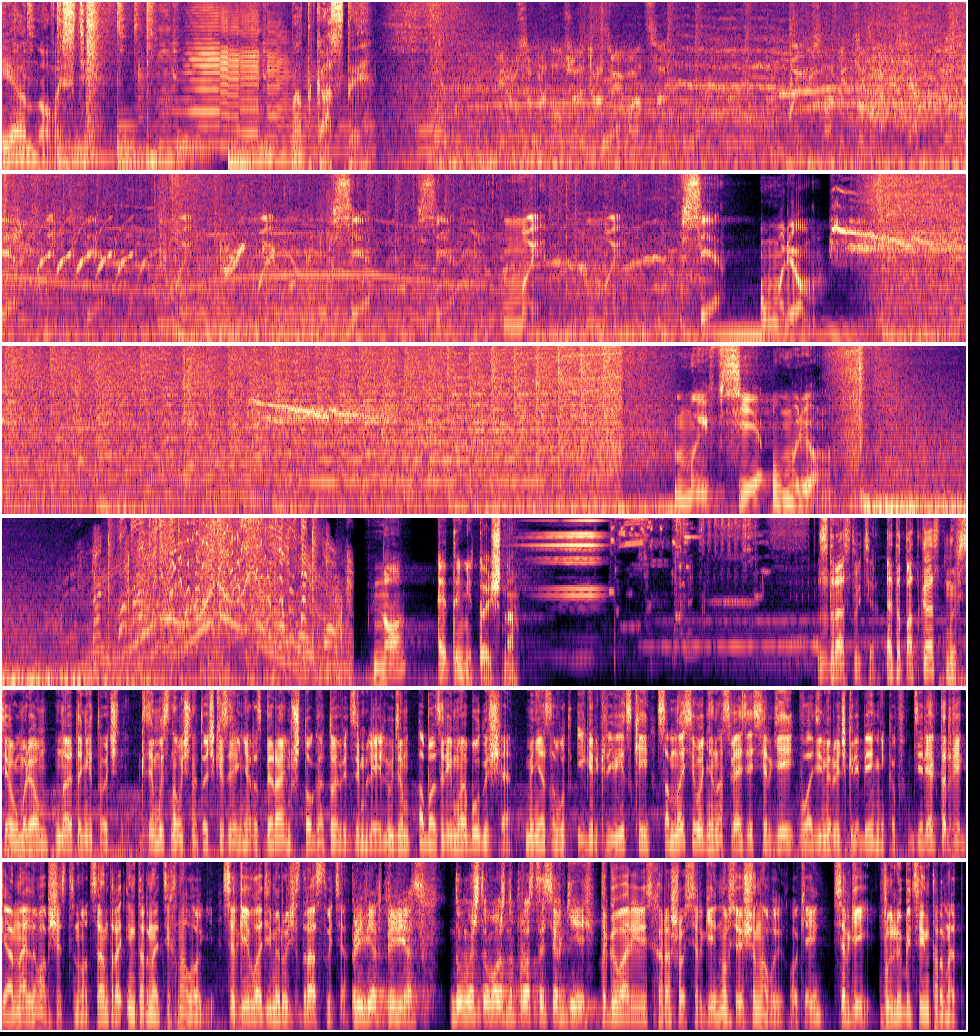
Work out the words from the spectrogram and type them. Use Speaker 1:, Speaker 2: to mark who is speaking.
Speaker 1: РИА Новости. Подкасты.
Speaker 2: Вирусы продолжают развиваться. Мы слабится Мы, мы, все, все, мы, мы, все умрем. Мы все умрем. Но это не точно.
Speaker 3: Здравствуйте. Это подкаст «Мы все умрем, но это не точно», где мы с научной точки зрения разбираем, что готовит Земле и людям обозримое будущее. Меня зовут Игорь Кривицкий. Со мной сегодня на связи Сергей Владимирович Гребенников, директор регионального общественного центра интернет-технологий. Сергей Владимирович, здравствуйте.
Speaker 4: Привет, привет. Думаю, что можно просто Сергей.
Speaker 3: Договорились, хорошо, Сергей, но все еще на «вы», окей? Сергей, вы любите интернет?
